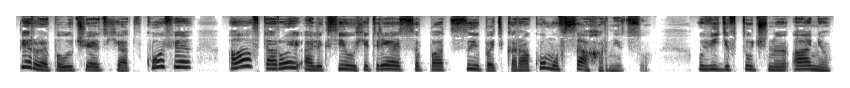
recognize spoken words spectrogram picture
первая получает яд в кофе, а второй Алексей ухитряется подсыпать каракому в сахарницу. Увидев тучную Аню,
